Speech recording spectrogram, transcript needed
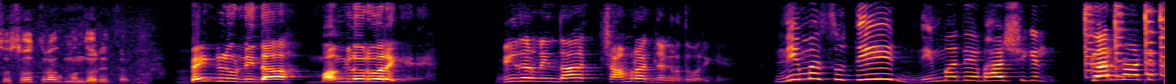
ಸುಸೂತ್ರವಾಗಿ ಮುಂದುವರಿತದೆ. ಬೆಂಗಳೂರಿನಿಂದ ಮಂಗಳೂರುವರೆಗೆ ಬೀದರ್ನಿಂದ ಚಾಮರಾಜನಗರದವರೆಗೆ. ನಿಮ್ಮ ಸುದ್ದಿ ನಿಮ್ಮದೇ ಭಾಷೆಯಲ್ಲಿ. ಕರ್ನಾಟಕ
